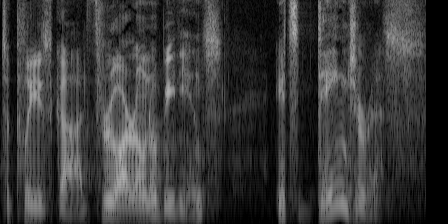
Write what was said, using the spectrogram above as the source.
to please God through our own obedience, it's dangerous.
